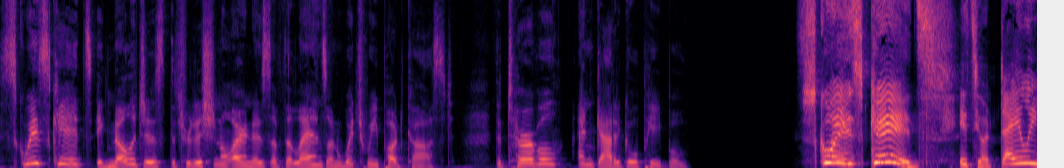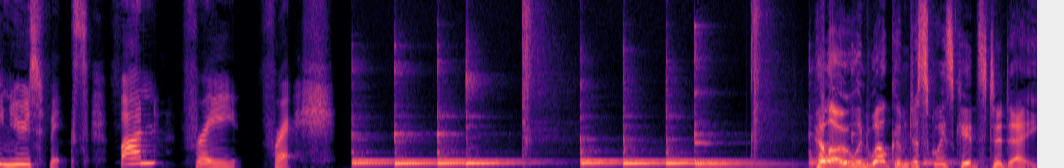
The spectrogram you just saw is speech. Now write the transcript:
Squiz Kids acknowledges the traditional owners of the lands on which we podcast, the Turrbal and Gadigal people. Squiz Kids! It's your daily news fix. Fun, free, fresh. Hello and welcome to Squiz Kids Today,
